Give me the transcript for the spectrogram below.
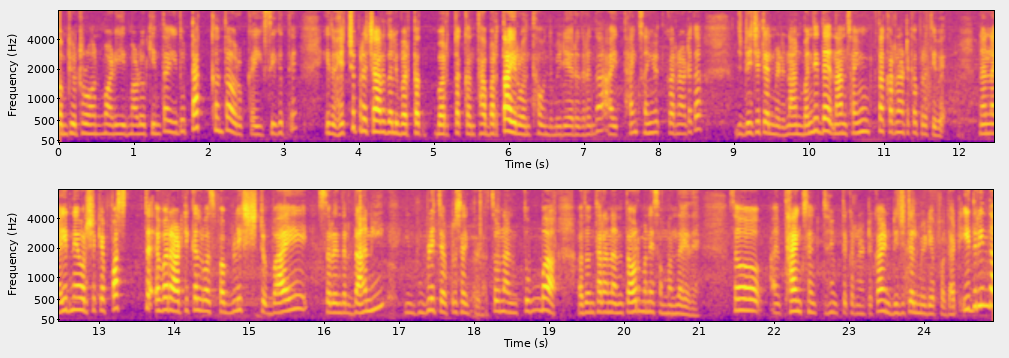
ಕಂಪ್ಯೂಟರ್ ಆನ್ ಮಾಡಿ ಇದು ಮಾಡೋಕ್ಕಿಂತ ಇದು ಟಕ್ ಅಂತ ಅವ್ರ ಕೈಗೆ ಸಿಗುತ್ತೆ. ಇದು ಹೆಚ್ಚು ಪ್ರಚಾರದಲ್ಲಿ ಬರ್ತ, ಬರ್ತಕ್ಕಂಥ, ಬರ್ತಾ ಇರುವಂಥ ಒಂದು ಮೀಡಿಯಾ ಇರೋದ್ರಿಂದ I thank Samyukta Karnataka digital media. ನಾನು ಬಂದಿದ್ದೆ, ನಾನು ಸಂಯುಕ್ತ ಕರ್ನಾಟಕ ಪ್ರತಿಭೆ. ನನ್ನ ಐದನೇ ವರ್ಷಕ್ಕೆ first ever article was published by Surendra Dani in Hubli chapter Samyukta so ನಾನು ತುಂಬ ಅದೊಂಥರ ನನ್ನ ತವ್ರ ಮನೆ ಸಂಬಂಧ ಇದೆ. So thanks Samyukta Karnataka and digital media for that ಇದರಿಂದ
